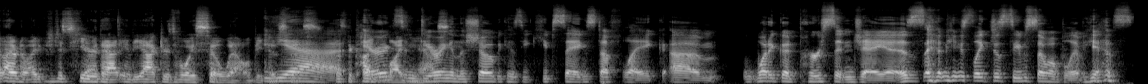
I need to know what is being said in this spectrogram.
And I don't know, I could just hear Yeah. that in the actor's voice so well because yeah. that's, that's the kind Eric's of line he endearing has. in the show because he keeps saying stuff like, um, what a good person Jay is. And he's like, just seems so oblivious.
